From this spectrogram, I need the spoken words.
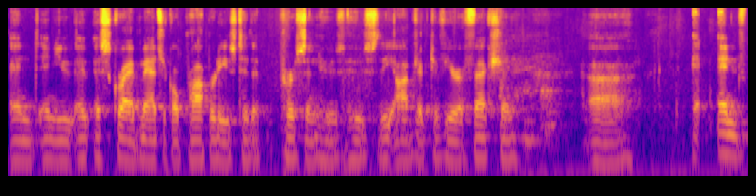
and, and you ascribe magical properties to the person who's, who's the object of your affection. Uh, and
